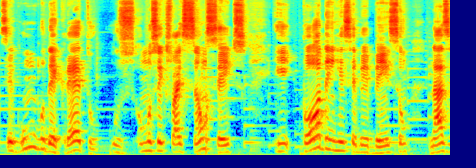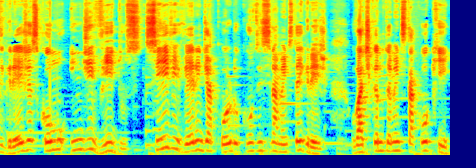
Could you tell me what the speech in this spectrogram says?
Segundo o decreto, os homossexuais são aceitos e podem receber bênção nas igrejas como indivíduos, se viverem de acordo com os ensinamentos da igreja. O Vaticano também destacou que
